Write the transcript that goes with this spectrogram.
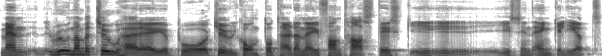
Men rule number two här är ju på kulkontot här. Den är ju fantastisk i, i, i sin enkelhet.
